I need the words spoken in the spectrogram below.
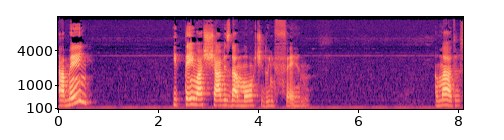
Amém? E tenho as chaves da morte e do inferno. Amados,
